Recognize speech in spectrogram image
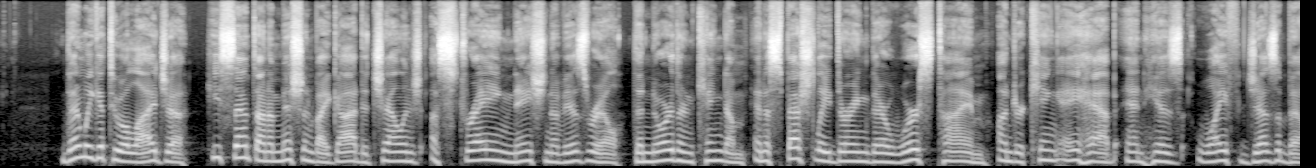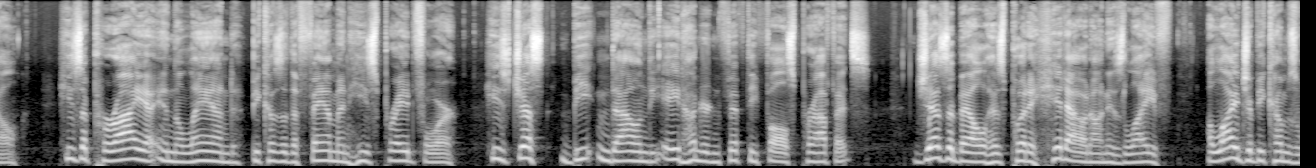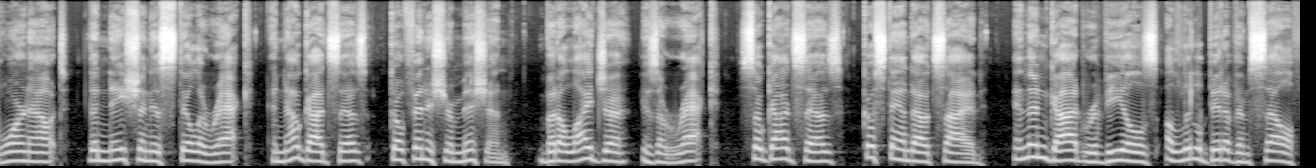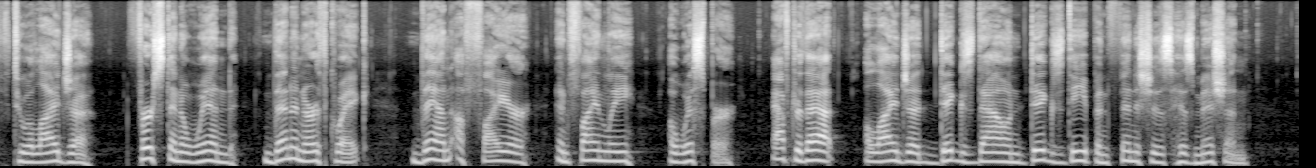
Then we get to Elijah. He's sent on a mission by God to challenge a straying nation of Israel, the northern kingdom, and especially during their worst time under King Ahab and his wife Jezebel. He's a pariah in the land because of the famine he's prayed for. He's just beaten down the 850 false prophets. Jezebel has put a hit out on his life. Elijah becomes worn out. The nation is still a wreck. And now God says, Go finish your mission. But Elijah is a wreck. So God says, Go stand outside. And then God reveals a little bit of himself to Elijah, first in a wind, then an earthquake, then a fire, and finally a whisper. After that, Elijah digs down, digs deep, and finishes his mission.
